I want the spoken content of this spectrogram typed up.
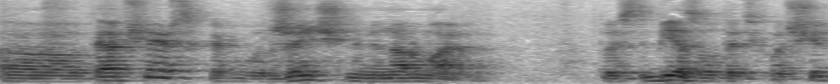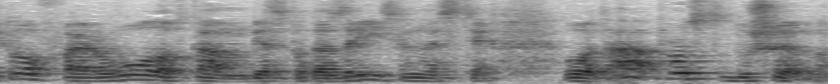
э, ты общаешься как бы с женщинами нормально, то есть без вот этих вот щитов, фаерволов, там, без подозрительности, вот, а просто душевно.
